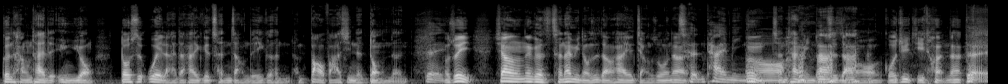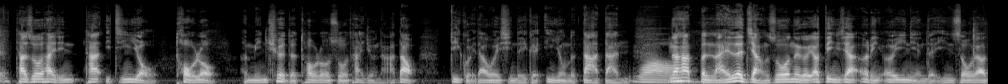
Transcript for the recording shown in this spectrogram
跟航太的运用，都是未来的它一个成长的一个很很爆发性的动能。对哦，所以像那个陈泰明董事长他也讲说，那陈泰明嗯哦，，陈泰明董事长哦，国巨集团那对他说他已经他已经有透露，很明确的透露说他已经有拿到低轨道卫星的一个应用的大单。哇，那他本来在讲说那个要定下二零二一年的营收要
